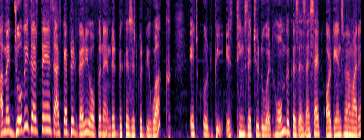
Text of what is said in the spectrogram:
अब मैं जो भी करते हैं I kept it very open ended because it could be work it could be things that you do at home because as I said audience में हमारे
